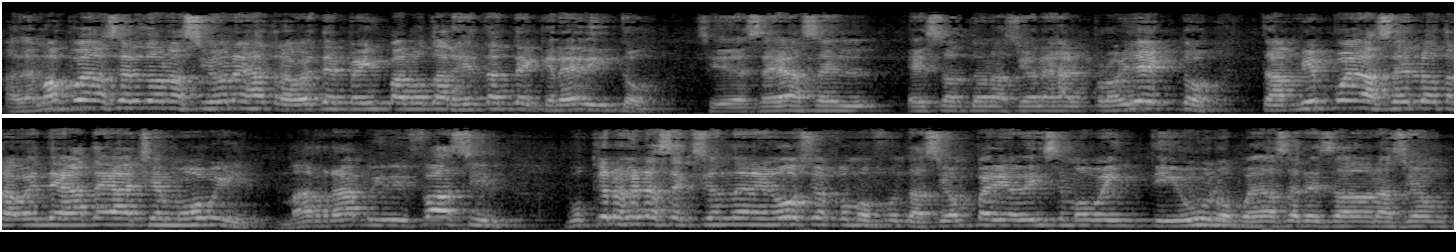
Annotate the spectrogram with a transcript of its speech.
Además pueden hacer donaciones a través de PayPal o tarjetas de crédito, si desea hacer esas donaciones al proyecto. También puede hacerlo a través de ATH Móvil, más rápido y fácil. Búsquenos en la sección de negocios como Fundación Periodismo 21, puede hacer esa donación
